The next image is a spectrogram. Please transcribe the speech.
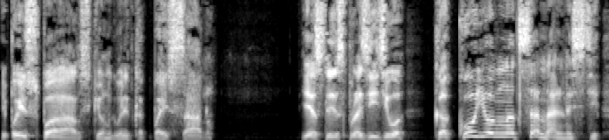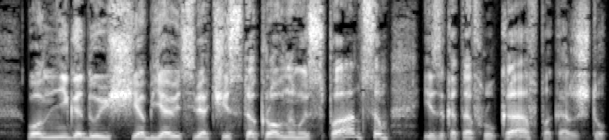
и по-испански он говорит как пайсано. Если спросить его, какой он национальности? Он негодующе объявит себя чистокровным испанцем и, закатав рукав, покажет, что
